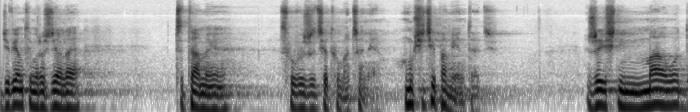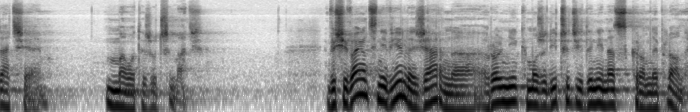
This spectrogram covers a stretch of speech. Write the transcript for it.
dziewiątym rozdziale czytamy słowo życia tłumaczenie. Musicie pamiętać, że jeśli mało dacie, mało też otrzymacie. Wysiewając niewiele ziarna, rolnik może liczyć jedynie na skromne plony.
